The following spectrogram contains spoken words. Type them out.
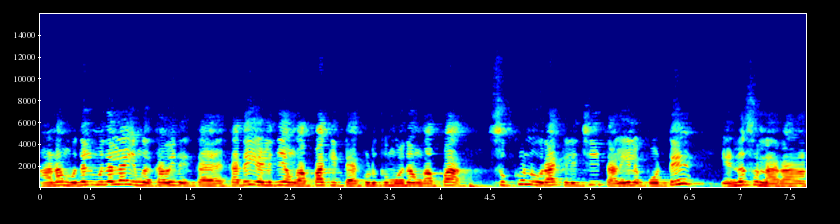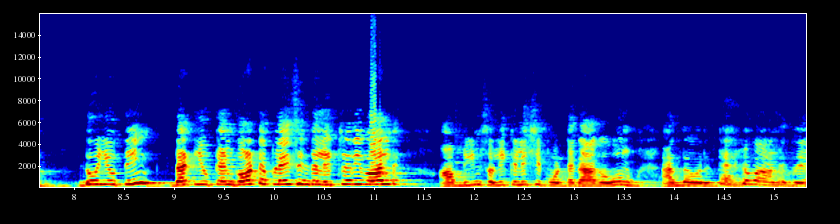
ஆனால் முதல் முதல்ல இவங்க கவிதை க கதை எழுதி அவங்க அப்பா கிட்ட கொடுக்கும்போது அவங்க அப்பா சுக்கு நூறாக கிழிச்சு தலையில் போட்டு என்ன சொன்னாரா? Do you think that you can code a place in the literary world அப்படின்னு சொல்லி கிழிச்சு போட்டதாகவும் அந்த ஒரு தரவானது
